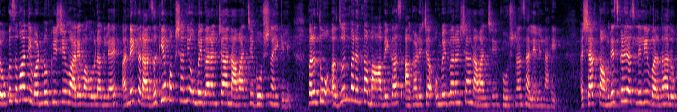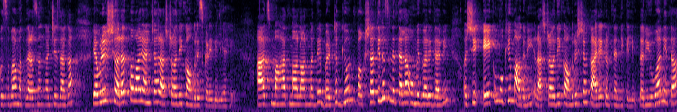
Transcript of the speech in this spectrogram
लोकसभा निवडणुकीचे वारे वाहू लागले आहेत. अनेक राजकीय पक्षांनी उमेदवारांच्या नावांची घोषणाही केली. परंतु अजूनपर्यंत महाविकास आघाडीच्या उमेदवारांच्या नावांची घोषणा झालेली नाही. अशात काँग्रेसकडे असलेली वर्धा लोकसभा मतदारसंघाची जागा यावेळी शरद पवार यांच्या राष्ट्रवादी काँग्रेसकडे गेली आहे. आज महात्मा लॉनमध्ये बैठक घेऊन पक्षातीलच नेत्याला उमेदवारी द्यावी अशी एकमुखी मागणी राष्ट्रवादी काँग्रेसच्या कार्यकर्त्यांनी केली. तर युवा नेता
